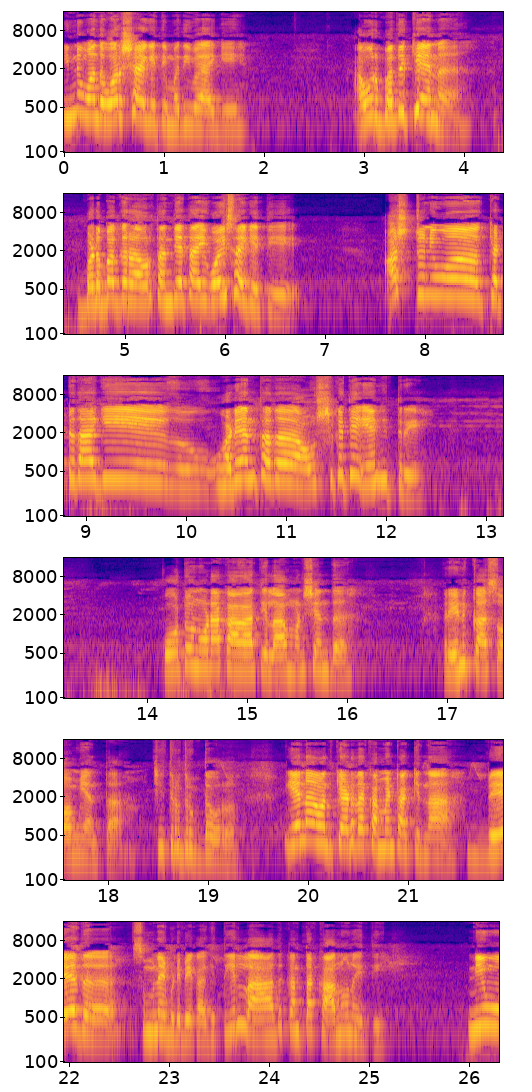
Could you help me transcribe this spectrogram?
ಇನ್ನು ಒಂದು ವರ್ಷ ಆಗೈತಿ ಮದುವೆ ಆಗಿ. ಅವ್ರ ಬದುಕೇನು ಬಡಬಗ್ಗರ ಅವ್ರ ತಂದೆ ತಾಯಿಗೆ ವಯಸ್ಸಾಗೈತಿ. ಅಷ್ಟು ನೀವು ಕೆಟ್ಟದಾಗಿ ಹೊಡೆಯಂಥದ ಅವಶ್ಯಕತೆ ಏನಿತ್ರಿ ಫೋಟೋ ನೋಡೋಕ್ಕಾಗತ್ತಿಲ್ಲ ಮನುಷ್ಯಂದ. ರೇಣುಕಾ ಸ್ವಾಮಿ ಅಂತ ಚಿತ್ರದುರ್ಗದವ್ರು. ಏನೋ ಒಂದು ಕೆಡದ ಕಮೆಂಟ್ ಹಾಕಿದ್ನ? ಬೇದ ಸುಮ್ಮನೆ ಬಿಡಬೇಕಾಗಿತ್ತು. ಇಲ್ಲ, ಅದಕ್ಕಂತ ಕಾನೂನು ಐತಿ. ನೀವು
